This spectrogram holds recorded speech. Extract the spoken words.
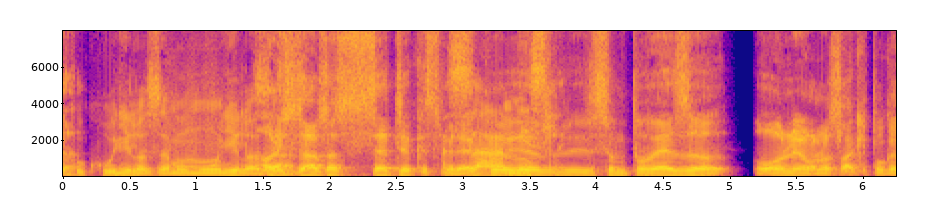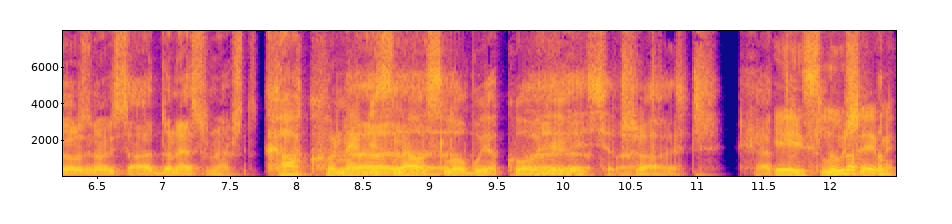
zakukuljilo, zamumuljilo. Ali da. znam, sad se setio kad sam mi rekao, Zamisli. ja sam povezao, one, ono, svaki put kad dolaze u Novi Sad, donesu nešto. Kako ne bi Da, da, znao da. Slobu Jakovljevića, Da, da, pa, čoveč. Eto. Ej, slušaj me,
